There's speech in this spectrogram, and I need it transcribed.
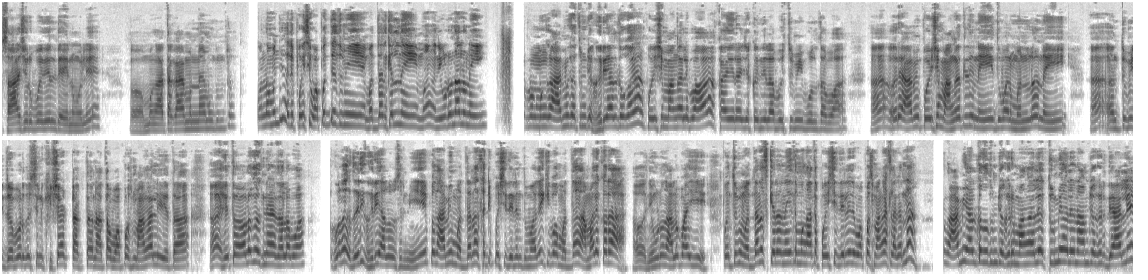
सहाशे रुपये दिले त्यानं मला मग आता काय म्हणणं आहे मग तुमचं? म्हणलं म्हणजे अरे पैसे वापस द्या तुम्ही. मतदान केलं नाही. मग निवडून आलो नाही. पण मग आम्ही का तुमच्या घरी आलतो का? पैसे मागायला बा. काय राजा कंदीला बस तुम्ही बोलता बा. हा? अरे आम्ही पैसे मागितले नाही. तुम्हाला म्हणलं नाही. हा? आणि तुम्ही जबरदस्तीने खिशात टाकता आणि आता वापस मागायला येता. हा? हे तर अलगच न्याय झाला बा. हो ना जरी घरी आलो असेल मी पण आम्ही मतदानासाठी पैसे दिले तुम्हाला. की बा मतदान आम्हाला करा. हो निवडून आलो पाहिजे. पण तुम्ही मतदानच केलं नाही तर मग आता पैसे दिले वापस मागाच लागेल ना? मग आम्ही आलतो का तुमच्या घरी मागायला? तुम्ही आले ना आमच्या घरी द्याले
